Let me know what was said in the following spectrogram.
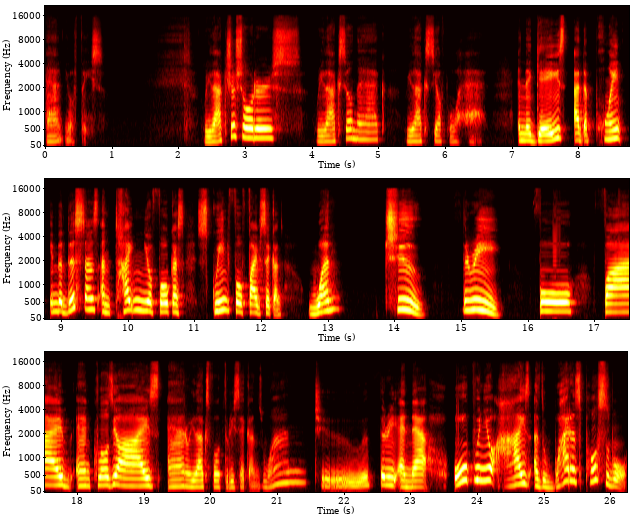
and your face. Relax your shoulders, relax your neck, relax your forehead. And then gaze at the point in the distance and tighten your focus. Squint for five seconds. One, two, three, four, five, and close your eyes and relax for three seconds. One, two, three, and now open your eyes as wide as possible.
